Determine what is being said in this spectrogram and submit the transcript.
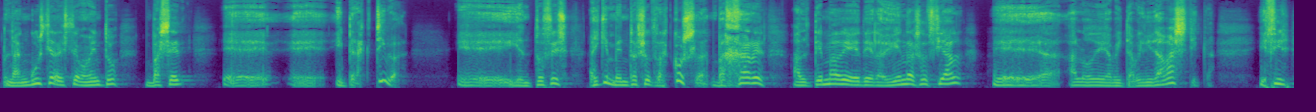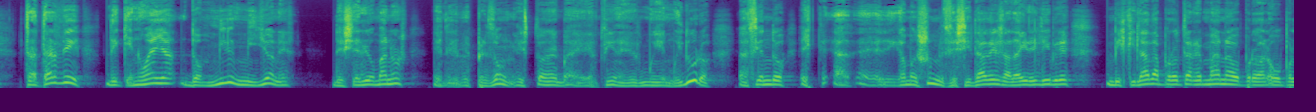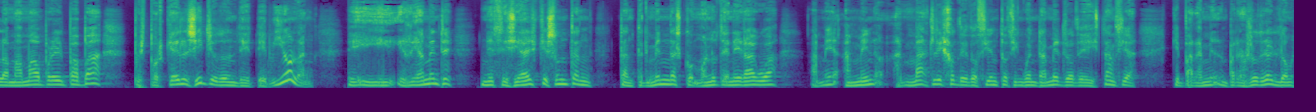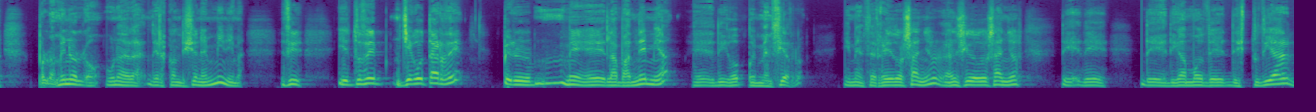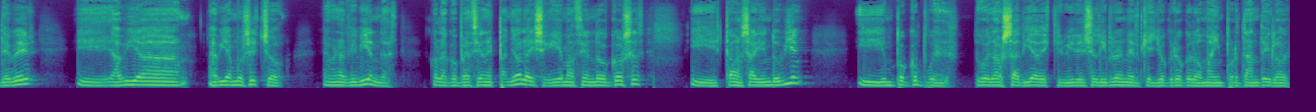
la angustia de este momento va a ser eh, eh, hiperactiva. y entonces hay que inventarse otras cosas, bajar al tema de, la vivienda social a, lo de habitabilidad básica. Es decir, tratar de, de que no haya dos mil millones de seres humanos, eh, perdón, esto eh, en fin, es muy, muy duro, haciendo, eh, digamos, sus necesidades al aire libre, vigilada por otra hermana o por, la mamá o por el papá, pues porque es el sitio donde te violan. Y, realmente necesidades que son tan, tan tremendas como no tener agua a, menos, más lejos de 250 metros de distancia, que para, para nosotros es por lo menos una de, de las condiciones mínimas. Decir, y entonces llego tarde pero la pandemia, eh, digo, pues me encierro. Y me encerré dos años, han sido dos años de, digamos, de, estudiar, de ver. Y había, habíamos hecho unas viviendas con la cooperación española y seguíamos haciendo cosas y estaban saliendo bien. Y un poco, pues, tuve la osadía de escribir ese libro en el que yo creo que lo más importante, y lo,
